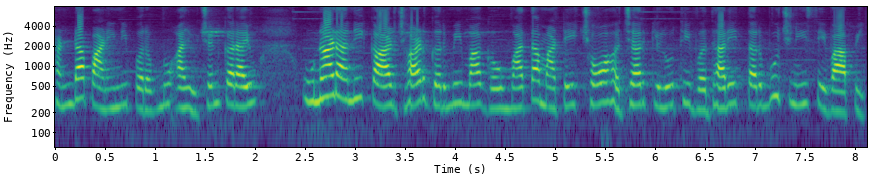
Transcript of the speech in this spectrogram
ઠંડા પાણીની પરબનું આયોજન કરાયું. ઉનાળાની કાળઝાળ ગરમીમાં ગૌમાતા માટે છ હજાર કિલોથી વધારે તરબૂચની સેવા આપી.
